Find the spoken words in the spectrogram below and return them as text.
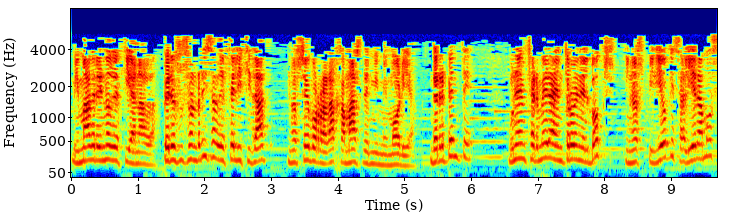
Mi madre no decía nada, pero su sonrisa de felicidad no se borrará jamás de mi memoria. De repente una enfermera entró en el box y nos pidió que saliéramos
